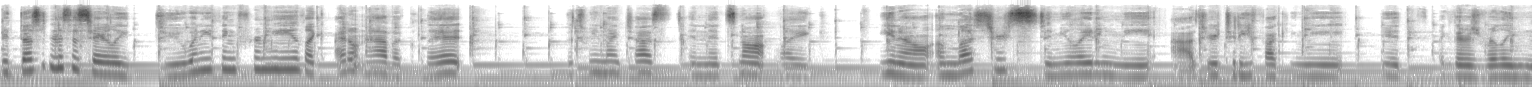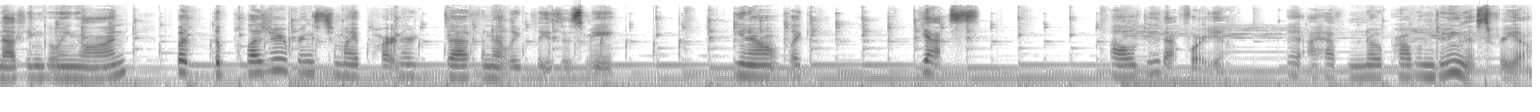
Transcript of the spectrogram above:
it doesn't necessarily do anything for me. Like I don't have a clit between my chest and it's not like you know, unless you're stimulating me as you're titty fucking me, it's like there's really nothing going on. But the pleasure it brings to my partner definitely pleases me. You know, like, yes, I'll do that for you. I have no problem doing this for you.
